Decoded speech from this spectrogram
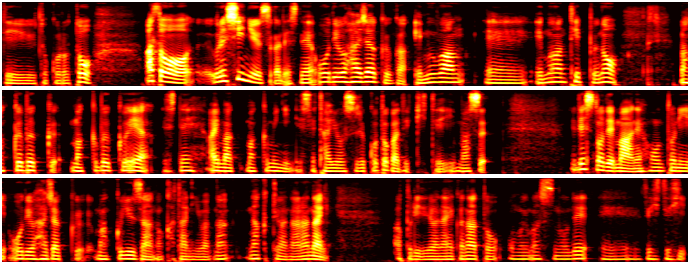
ていうところと、あと、嬉しいニュースがですね、オーディオハイジャックが M1、えー、M1 ティップの MacBook、MacBook Air ですね、iMac Mac mini にですね、対応することができています。ですので、まあね、本当にオーディオハイジャック、Mac ユーザーの方にはなくてはならないアプリではないかなと思いますので、えー、ぜひぜひ、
